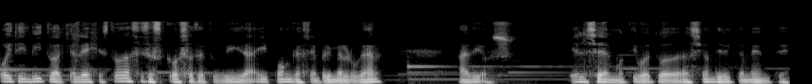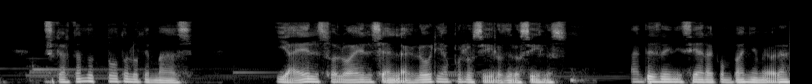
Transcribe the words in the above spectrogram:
Hoy te invito a que alejes todas esas cosas de tu vida y pongas en primer lugar a Dios. Él sea el motivo de tu adoración directamente, descartando todo lo demás, y a Él, solo a Él, sea en la gloria por los siglos de los siglos. Antes de iniciar, acompáñame a orar.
